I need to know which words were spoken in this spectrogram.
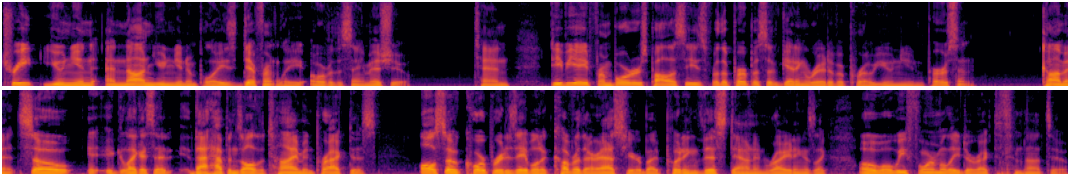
treat union and non union employees differently over the same issue. 10 deviate from borders policies for the purpose of getting rid of a pro union person. Comment. So, it, like I said, that happens all the time in practice. Also, corporate is able to cover their ass here by putting this down in writing as like, oh, well, we formally directed them not to.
